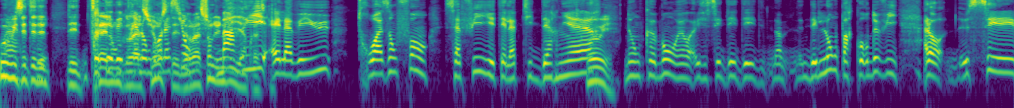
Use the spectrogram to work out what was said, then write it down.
Oui, Voilà, oui, c'était des, très longues des très relations, longues c'était des relations. relations d'une vie. hein, Marie elle avait eu trois enfants. Sa fille était la petite dernière. Oui, oui. Donc euh, bon, euh, c'est des, des, des longs parcours de vie. Alors c'est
